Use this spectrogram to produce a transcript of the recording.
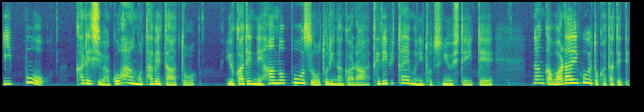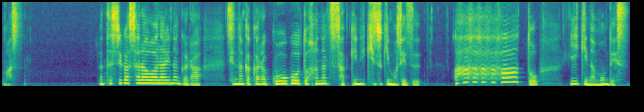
一方彼氏はご飯を食べた後床で涅槃のポーズを取りながらテレビタイムに突入していてなんか笑い声とか立ててます。私が皿を洗いながら背中からゴーゴーと放つ殺気に気づきもせず「あはははは」といい気なもんです。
